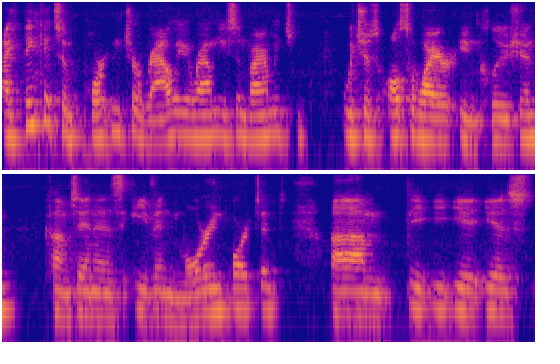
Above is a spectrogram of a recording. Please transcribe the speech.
I think it's important to rally around these environments, which is also why our inclusion comes in as even more important um, is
